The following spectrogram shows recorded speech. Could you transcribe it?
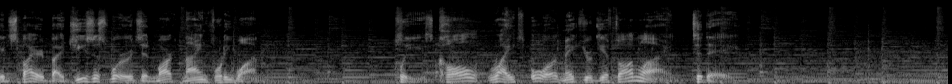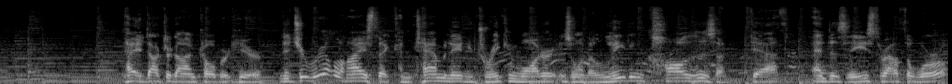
inspired by Jesus' words in Mark 9:41. Please call, write, or make your gift online today. Hey, Dr. Don Colbert here. Did you realize that contaminated drinking water is one of the leading causes of death and disease throughout the world?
